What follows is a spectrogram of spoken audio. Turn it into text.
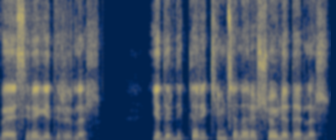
ve esire yedirirler. Yedirdikleri kimselere şöyle derler.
